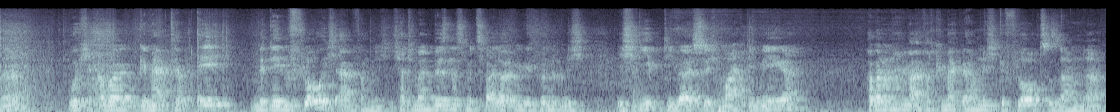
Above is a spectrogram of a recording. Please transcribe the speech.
ne, wo ich aber gemerkt habe, ey, mit denen flow ich einfach nicht. Ich hatte mein Business mit zwei Leuten gegründet und ich, ich liebe die, weißt du, ich mag die mega. Aber dann haben wir einfach gemerkt, wir haben nicht geflowt zusammen, ne?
